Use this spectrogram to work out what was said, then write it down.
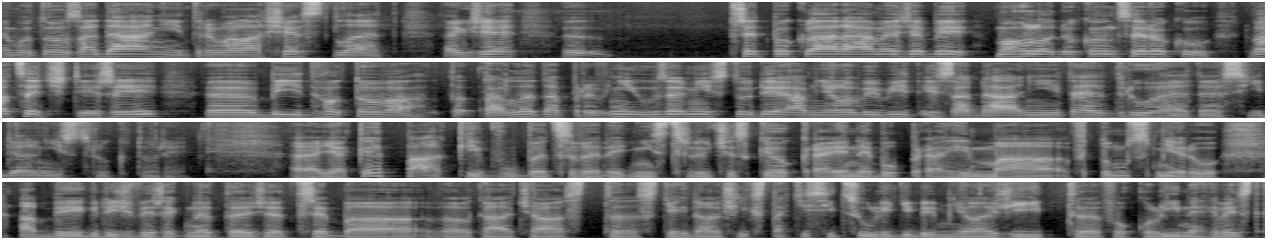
nebo toho zadání trvala 6 let, takže eh, předpokládáme, že by mohlo do konce roku 2024 eh, být hotová tahle ta první územní studie a mělo by být i zadání té druhé, té sídelní struktury. Jaké páky vůbec vedení středočeského kraje nebo Prahy má v tom směru, aby když vy řeknete, že třeba velká část z těch dalších statisíců lidí by měla žít v okolí Nehvist,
